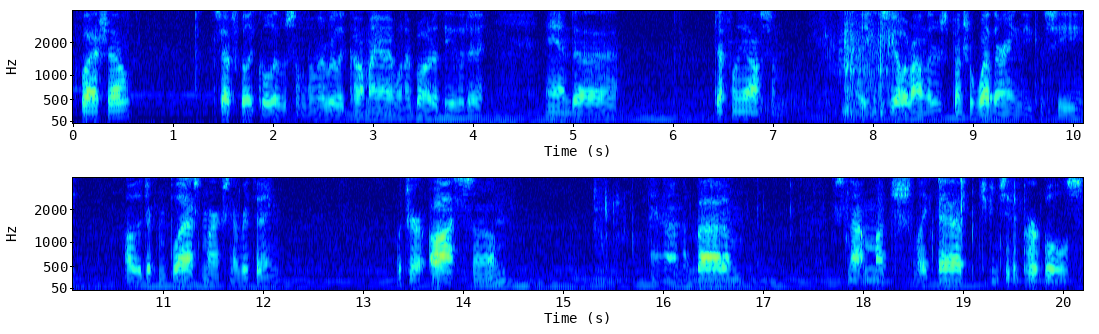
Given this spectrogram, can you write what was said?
flash out. So that's really cool. That was something that really caught my eye when I bought it the other day. And uh, definitely awesome. You can see all around there's a bunch of weathering. You can see all the different blast marks and everything, which are awesome. And on the bottom, it's not much like that, but you can see the purples,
